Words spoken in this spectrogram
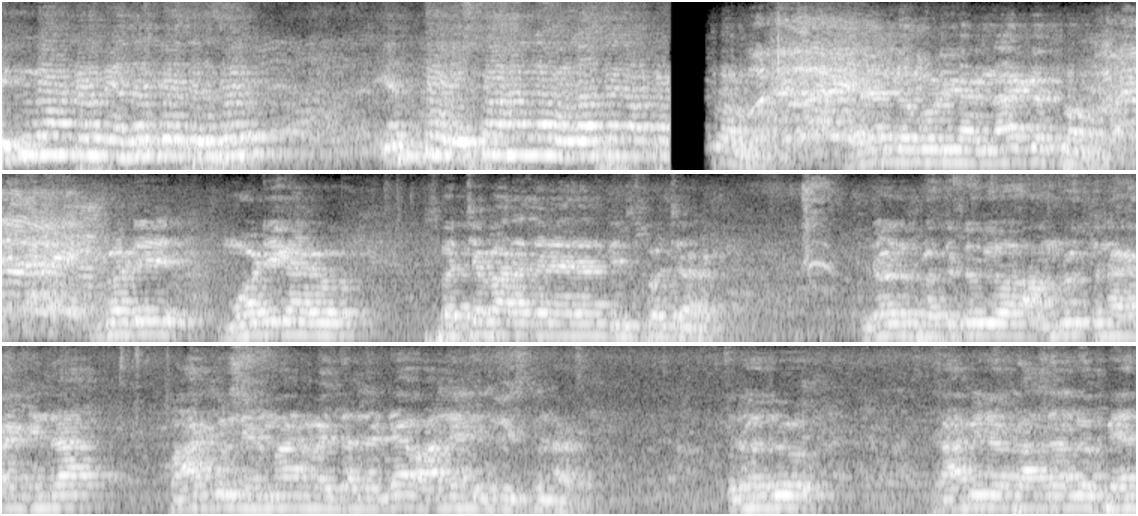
ఎంగుగా ఉండడం మీ అందరికీ కూడా తెలుసు. ఎంత ఉత్సాహంగా ఉల్లాసంగా ఉంటాడు. నరేంద్ర మోడీ గారి నాయకత్వం. ఇంకోటి మోడీ గారు స్వచ్ఛ భారత్ అనేదాన్ని తీసుకొచ్చారు. ఈరోజు ప్రొద్దుటూరులో అమృత్ నగరం కింద పార్కులు నిర్మాణం అవుతుందంటే వాళ్ళే నిధులు ఇస్తున్నారు. ఈరోజు గ్రామీణ ప్రాంతాల్లో పేద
